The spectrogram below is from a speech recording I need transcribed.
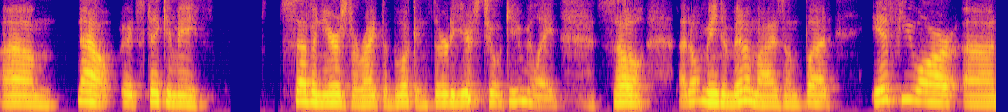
Um, now, it's taken me seven years to write the book and 30 years to accumulate. So I don't mean to minimize them, but if you are uh,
